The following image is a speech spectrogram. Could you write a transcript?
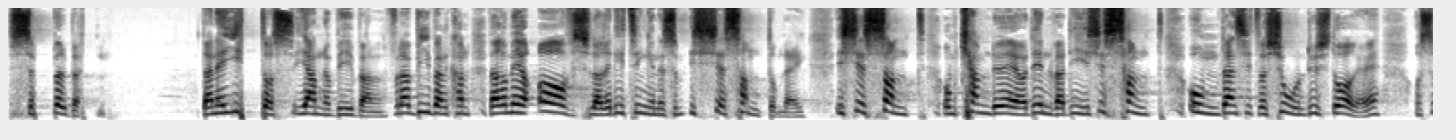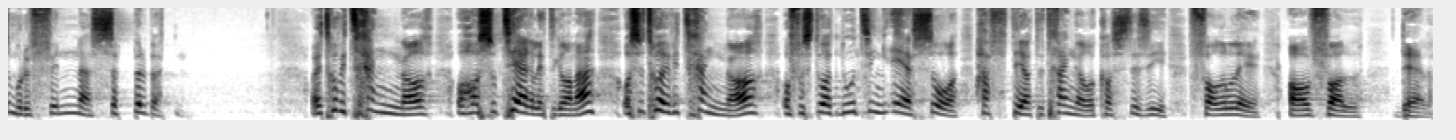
søppelbøtten. Den er gitt oss gjennom Bibelen. For der Bibelen kan være med å avsløre de tingene som ikke er sant om deg. Ikke er sant om hvem du er og din verdi. Ikke er sant om den situasjonen du står i. Og så må du finne søppelbøtten. Og Jeg tror vi trenger å ha sortere litt. Og så tror jeg vi trenger å forstå at noen ting er så heftig at det trenger å kastes i farlig avfalldel.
